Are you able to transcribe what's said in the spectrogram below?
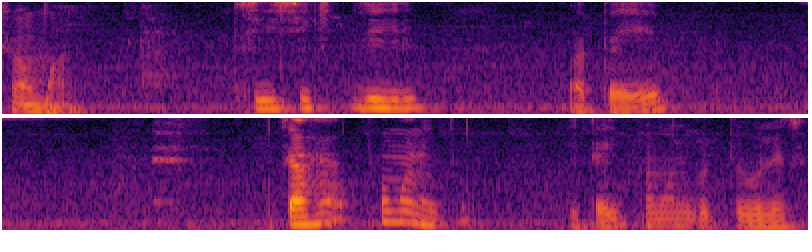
সমান থ্রি সিক্সটি ডিগ্রি, অতএব যাহা প্রমাণিত, এটাই প্রমাণ করতে বলেছে।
